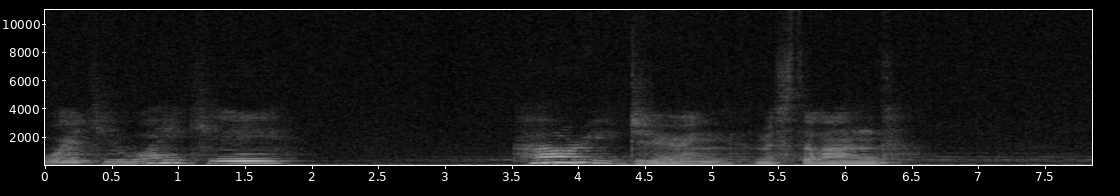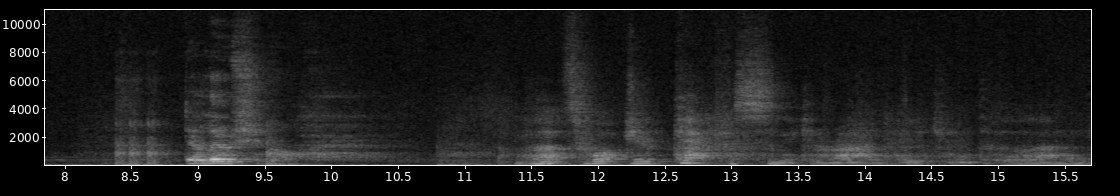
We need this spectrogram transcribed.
Wakey, wakey. How are you doing, Mr. Lund? Delusional. That's what you get for sneaking around, Agent Lund.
